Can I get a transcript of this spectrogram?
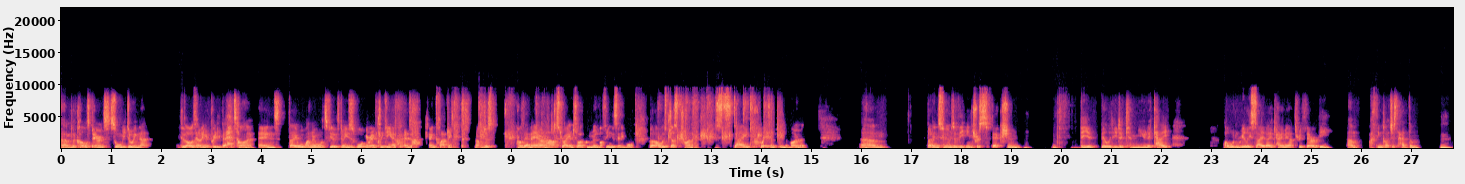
um, Nicole's parents saw me doing that because I was having a pretty bad time, and they were wondering what's Felix doing. He's just walking around clicking and and, and clapping. I'm just probably an hour and a half straight until I couldn't move my fingers anymore. But I was just trying to stay present in the moment. Um, but in terms of the introspection the ability to communicate. I wouldn't really say they came out through therapy. Um, I think I just had them. Mm.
